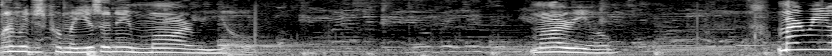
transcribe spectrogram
let me just put my username Mario. Mario. Mario.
